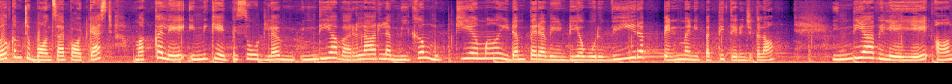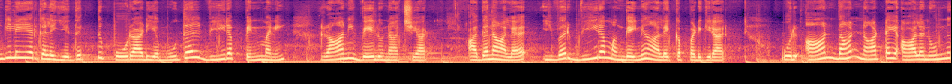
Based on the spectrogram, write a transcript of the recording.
வெல்கம் டு பான்சாய் பாட்காஸ்ட் மக்களே இன்றைக்கி எபிசோடில் இந்தியா வரலாறில் மிக முக்கியமாக இடம்பெற வேண்டிய ஒரு வீர பெண்மணி பற்றி தெரிஞ்சுக்கலாம். இந்தியாவிலேயே ஆங்கிலேயர்களை எதிர்த்து போராடிய முதல் வீர பெண்மணி ராணி வேலுநாச்சியார். அதனால் இவர் வீரமங்கைன்னு அழைக்கப்படுகிறார். ஒரு ஆண் தான் நாட்டை ஆளணும்னு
